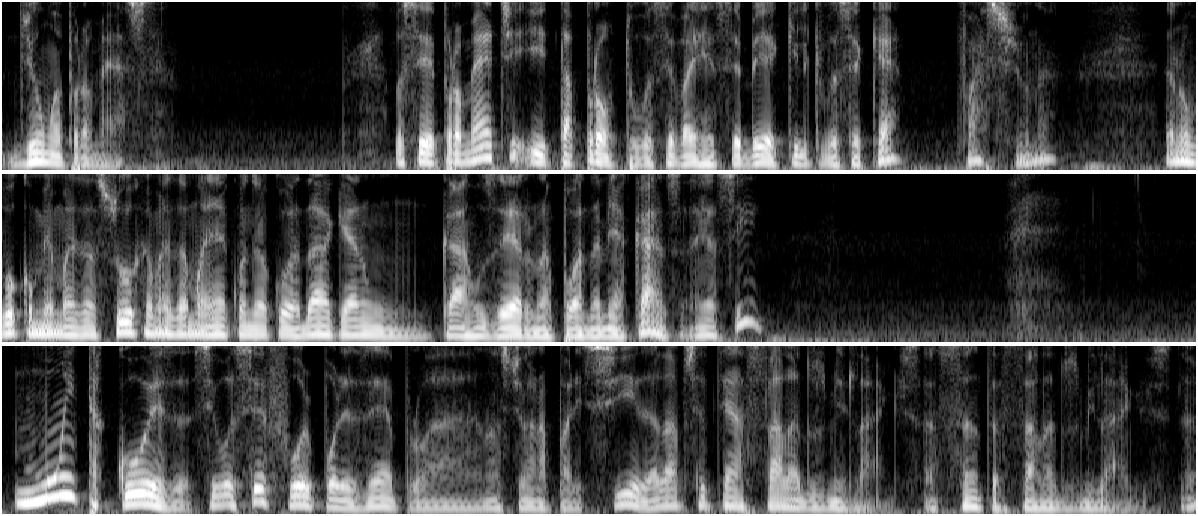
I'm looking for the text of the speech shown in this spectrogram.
de uma promessa? Você promete e está pronto, você vai receber aquilo que você quer? Fácil, né? Eu não vou comer mais açúcar, mas amanhã, quando eu acordar, quero um carro zero na porta da minha casa. É assim? Muita coisa. Se você for, por exemplo, a Nossa Senhora Aparecida, lá você tem a Sala dos Milagres, a Santa Sala dos Milagres. Né?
